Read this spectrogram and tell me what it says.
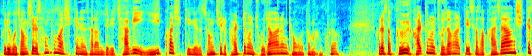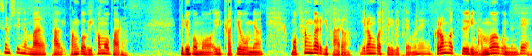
그리고 정치를 상품화시키는 사람들이 자기 이익화시키기 위해서 정치를 갈등을 조장하는 경우도 많고요. 그래서 그 갈등을 조장할 때 있어서 가장 쉽게 쓸 수 있는 말, 방법이 혐오 발언. 그리고 뭐 이렇게 어떻게 보면 뭐 편가르기 발언 이런 것들이기 때문에 그런 것들이 난무하고 있는데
